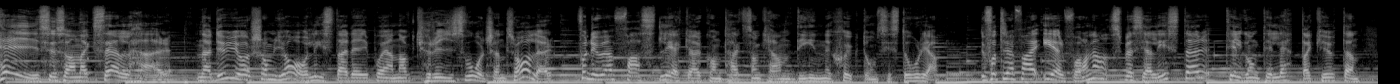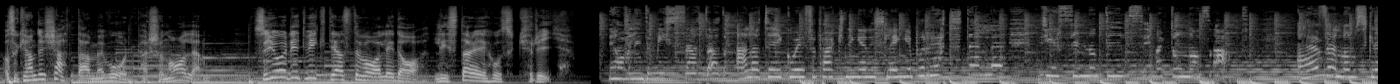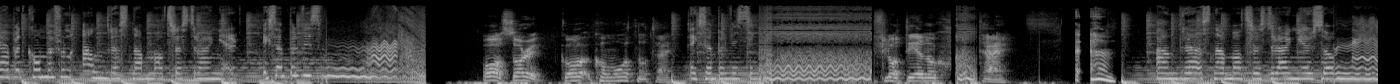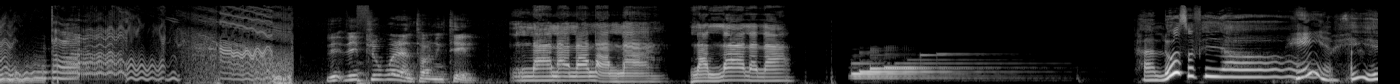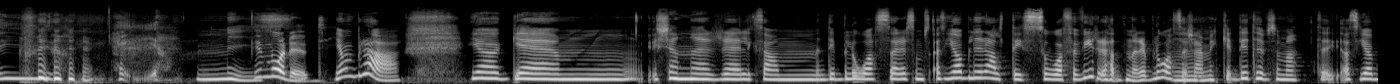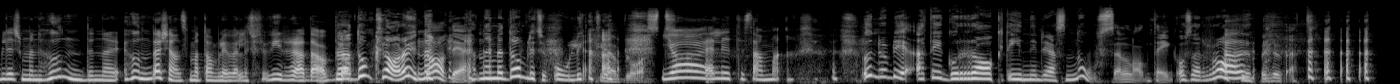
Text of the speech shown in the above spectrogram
Hej, Susanne Axel här. När du gör som jag och listar dig på en av Krys vårdcentraler får du en fast läkarkontakt som kan din sjukdomshistoria. Du får träffa erfarna specialister, tillgång till lättakuten och så kan du chatta med vårdpersonalen. Så gör ditt viktigaste val idag, lista dig hos Kry. Ni har väl inte missat att alla takeaway förpackningar ni slänger på rätt ställe ger fina deals i McDonalds app. Även om skräpet kommer från andra snabbmatsrestauranger. Exempelvis... Åh, oh, sorry. Kom, kom åt något här. Exempelvis... Förlåt, det är något skit här. Andra snabbmatsrestauranger som... Vi, vi provar en talning till. La, la, la, la, la. La, la, la, la. Hallå Sofia! Hej! Hej, hej! hej! Mysigt. Hur mår du? Jag mår bra. Jag ehm, känner eh, liksom, det blåser som... Alltså jag blir alltid så förvirrad när det blåser mm. så här mycket. Det är typ som att, alltså jag blir som en hund. När, hundar känns som att de blir väldigt förvirrade av blås. Ja, de klarar ju inte av det. Nej, men de blir typ olyckliga av blåst. Jag är lite samma. Undrar om det är att det går rakt in i deras nos eller någonting. Och så rakt ja. upp i huvudet.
